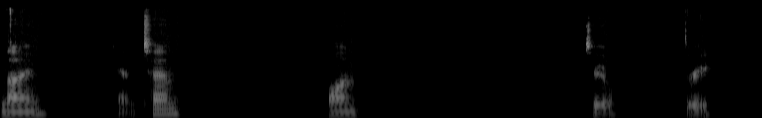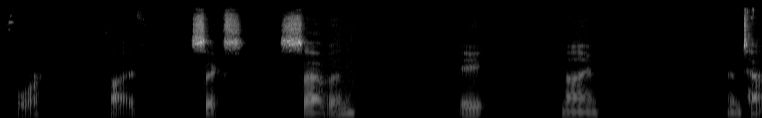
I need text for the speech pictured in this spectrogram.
nine, and ten. One, two, three, four, five, six, seven, eight, nine, and ten.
